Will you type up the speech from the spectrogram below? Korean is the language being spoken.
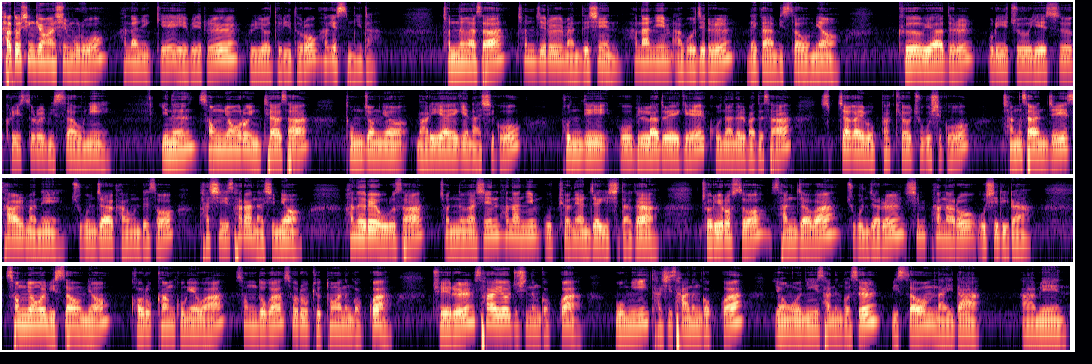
사도신경 하심으로 하나님께 예배를 올려드리도록 하겠습니다. 전능하사 천지를 만드신 하나님 아버지를 내가 믿사오며 그 외아들 우리 주 예수 그리스도를 믿사오니 이는 성령으로 잉태하사 동정녀 마리아에게 나시고 본디 오 빌라도에게 고난을 받으사 십자가에 못 박혀 죽으시고 장사한 지 사흘 만에 죽은 자 가운데서 다시 살아나시며 하늘에 오르사 전능하신 하나님 우편에 앉아 계시다가 조리로서 산자와 죽은 자를 심판하러 오시리라. 성령을 믿사오며 거룩한 공예와 성도가 서로 교통하는 것과 죄를 사하여 주시는 것과 몸이 다시 사는 것과 영원히 사는 것을 믿사옵나이다. 아멘.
